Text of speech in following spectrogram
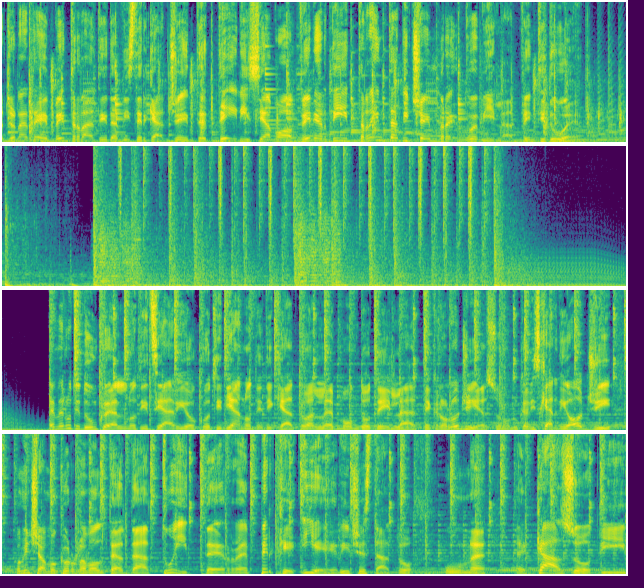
giornata e bentrovati da Mr. Gadget Daily. Siamo a venerdì 30 dicembre 2022. Benvenuti dunque al notiziario quotidiano dedicato al mondo della tecnologia. Sono Luca Viscardi. Oggi cominciamo ancora una volta da Twitter perché ieri c'è stato un eh, caso di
